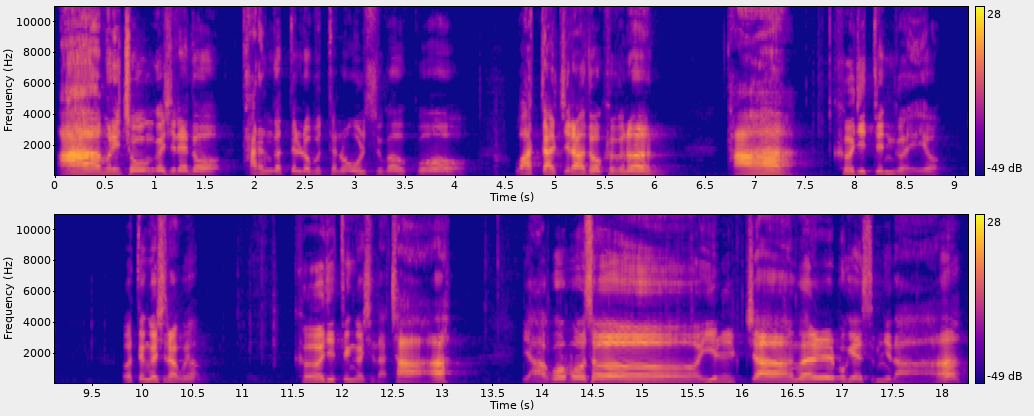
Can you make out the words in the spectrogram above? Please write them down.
아무리 좋은 것이라도 다른 것들로부터는 올 수가 없고 왔다 할지라도 그거는 다 거짓된 거예요. 어떤 것이라고요? 거짓된 것이다. 자, 야고보서 1장을 보겠습니다.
